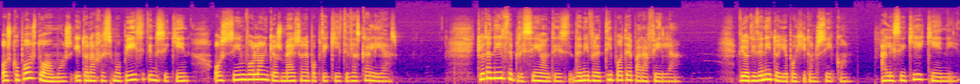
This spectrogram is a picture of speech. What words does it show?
Ο σκοπός του όμως ήταν να χρησιμοποιήσει την σικίν ως σύμβολον και ως μέσον εποπτικής διδασκαλίας. Και όταν ήλθε πλησίον της δεν ήβρε τίποτε παραφύλλα, διότι δεν ήταν η εποχή των σίκων. Αλυσική εκείνη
